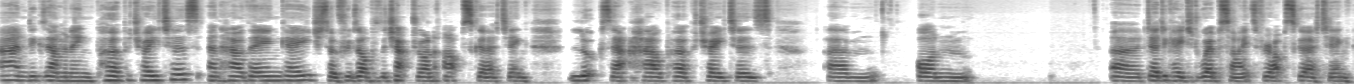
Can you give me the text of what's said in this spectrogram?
and examining perpetrators and how they engage. So, for example, the chapter on upskirting looks at how perpetrators um, on uh, dedicated websites for upskirting,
